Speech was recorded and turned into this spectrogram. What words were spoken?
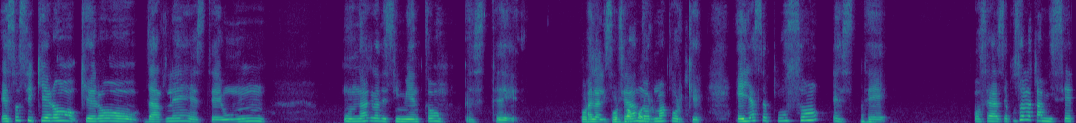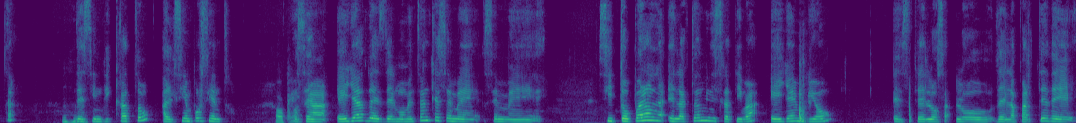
Eso sí quiero, quiero darle este un, un agradecimiento este, a la licenciada Norma porque ella se puso, este, o sea, se puso la camiseta de sindicato al 100%. O sea, ella desde el momento en que se me, se me citó para el acta administrativa, ella envió este, los, lo, de la parte de,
